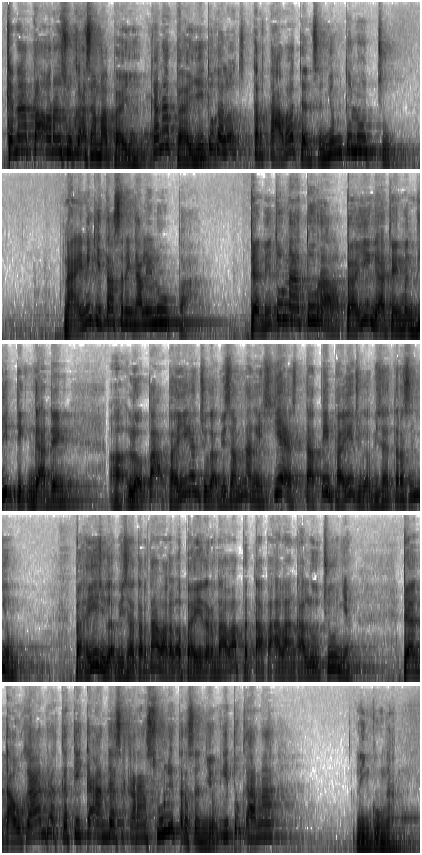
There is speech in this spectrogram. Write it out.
Kenapa orang suka sama bayi? Karena bayi itu kalau tertawa dan senyum itu lucu. Nah ini kita sering kali lupa. Dan itu natural, bayi nggak ada yang mendidik, nggak ada yang, uh, loh pak bayi kan juga bisa menangis. Yes, tapi bayi juga bisa tersenyum. Bayi juga bisa tertawa. Kalau bayi tertawa betapa alangkah lucunya. Dan tahukah Anda ketika Anda sekarang sulit tersenyum itu karena lingkungan.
